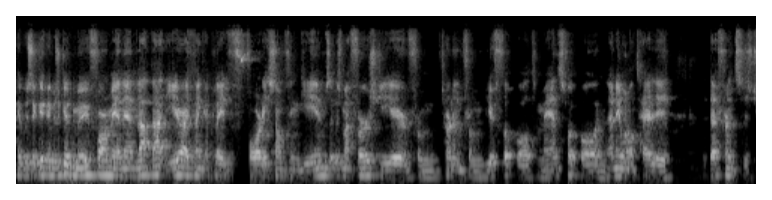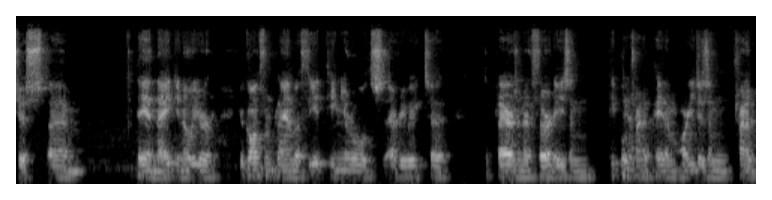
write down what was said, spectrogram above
it was a good it was a good move for me. And then that, that year, I think I played forty something games. It was my first year from turning from youth football to men's football, and anyone will tell you the difference is just um, day and night. You know, you're you're going from playing with eighteen year olds every week to to players in their thirties and people Yeah. trying to pay their mortgages and trying to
